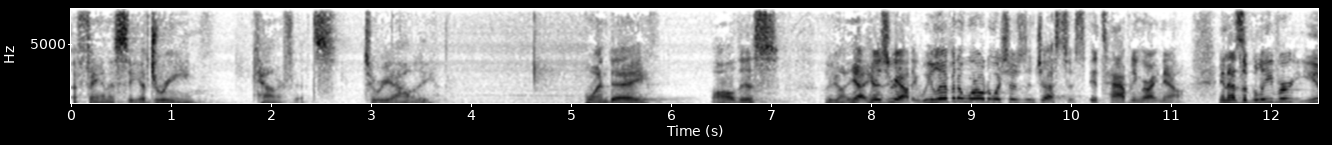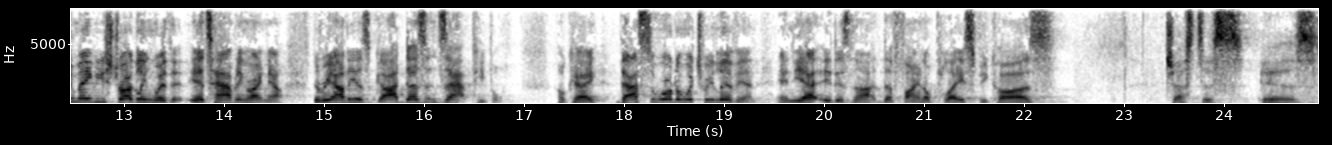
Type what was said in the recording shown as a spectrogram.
a fantasy, a dream, counterfeits to reality. One day, all this we're going, yeah, here's the reality. We live in a world in which there's injustice. It's happening right now. And as a believer, you may be struggling with it. It's happening right now. The reality is, God doesn't zap people. Okay? That's the world in which we live in. And yet, it is not the final place because justice is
